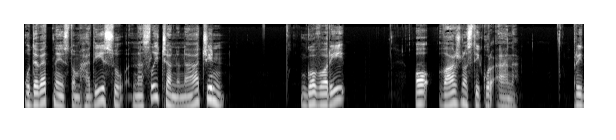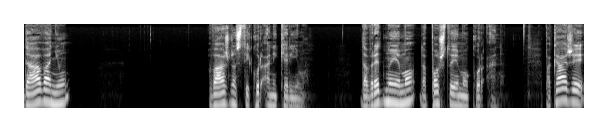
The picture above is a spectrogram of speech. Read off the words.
u 19. hadisu na sličan način govori o važnosti Kur'ana, pridavanju važnosti Kur'ani Kerimu, da vrednujemo, da poštujemo Kur'an. Pa kaže,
